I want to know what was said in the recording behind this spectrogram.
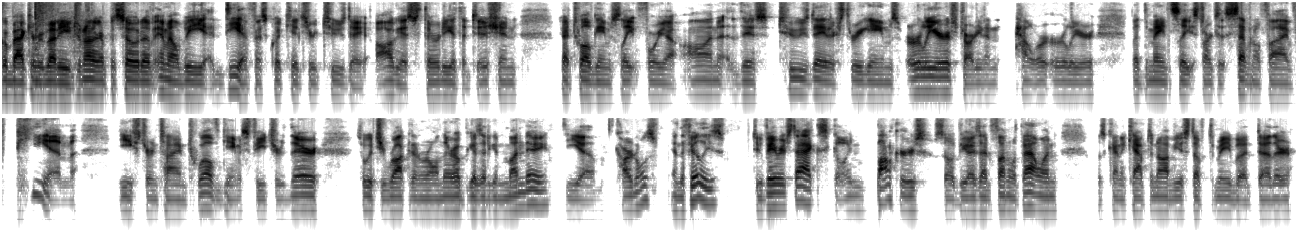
Welcome back, everybody, to another episode of MLB DFS Quick Hits, your Tuesday, August 30th edition. Got 12 games slate for you on this Tuesday. There's three games earlier, starting an hour earlier, but the main slate starts at 7.05 p.m. Eastern Time. 12 games featured there. So we'll get you rocking and rolling there. Hope you guys had a good Monday. The uh, Cardinals and the Phillies, two favorite stacks, going bonkers. So if you guys had fun with that one, was kind of Captain Obvious stuff to me, but uh, they're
